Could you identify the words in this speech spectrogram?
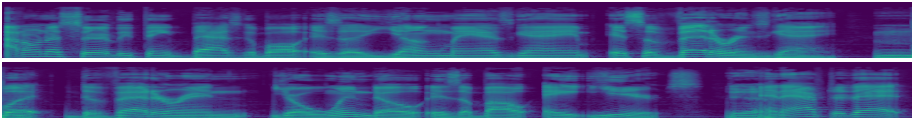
I don't necessarily think basketball is a young man's game. It's a veteran's game. Mm-hmm. But the veteran, your window is about eight years. Yeah. And after that,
